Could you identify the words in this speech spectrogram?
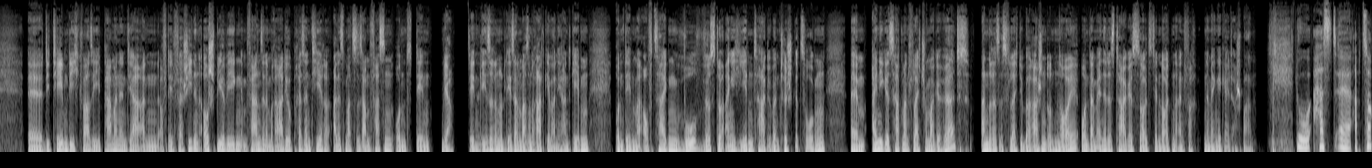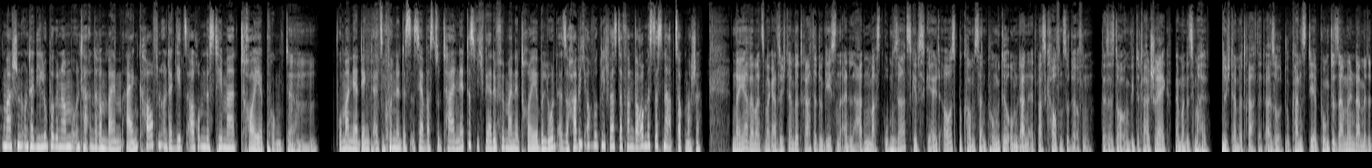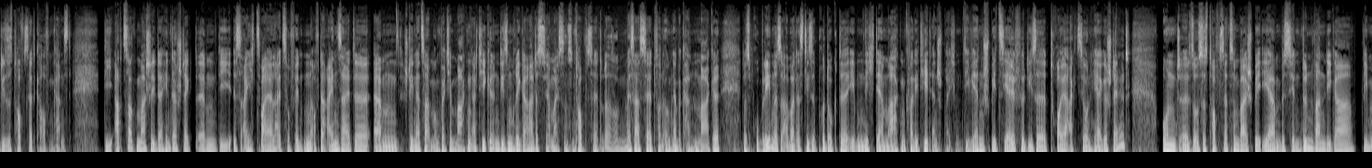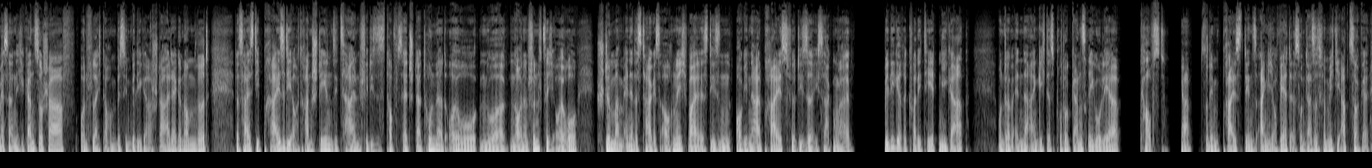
äh, die Themen, die ich quasi permanent ja an auf den verschiedenen Ausspielwegen im Fernsehen, im Radio präsentiere, alles mal zusammenfassen und den, ja, den Leserinnen und Lesern mal so einen Ratgeber in die Hand geben und denen mal aufzeigen, wo wirst du eigentlich jeden Tag über den Tisch gezogen. Ähm, einiges hat man vielleicht schon mal gehört, anderes ist vielleicht überraschend und neu und am Ende des Tages soll es den Leuten einfach eine Menge Geld ersparen. Du hast äh, Abzockmaschen unter die Lupe genommen, unter anderem beim Einkaufen. Und da geht's auch um das Thema Treuepunkte. Mhm. Wo man ja denkt als Kunde, das ist ja was total Nettes. Ich werde für meine Treue belohnt. Also habe ich auch wirklich was davon. Warum ist das eine Abzockmasche? Naja, wenn man es mal ganz nüchtern betrachtet, du gehst in einen Laden, machst Umsatz, gibst Geld aus, bekommst dann Punkte, um dann etwas kaufen zu dürfen. Das ist doch irgendwie total schräg, wenn man das mal nüchtern betrachtet. Also du kannst dir Punkte sammeln, damit du dieses Topfset kaufen kannst. Die Abzockmasche, die dahinter steckt, ähm, die ist eigentlich zweierlei zu finden. Auf der einen Seite ähm, stehen da zwar irgendwelche Markenartikel in diesem Regal, das ist ja meistens ein Topfset oder so ein Messerset von irgendeiner bekannten Marke. Das Problem ist aber, dass diese Produkte eben nicht der Markenqualität entsprechen. Die werden speziell für diese Treueaktion hergestellt und äh, so ist das Topfset zum Beispiel eher ein bisschen dünnwandiger, die Messer nicht ganz so scharf und vielleicht auch ein bisschen billigerer Stahl, der genommen wird. Das heißt, die Preise, die auch dran stehen, sie zahlen für dieses Topfset statt 100 Euro nur 59 Euro, stimmen am Ende des Tages auch nicht, weil es diesen Originalpreis für diese, ich sag mal, billigere Qualität nie gab und du am Ende eigentlich das Produkt ganz regulär kaufst. Ja, zu dem Preis, den es eigentlich auch wert ist. Und das ist für mich die Abzocke.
